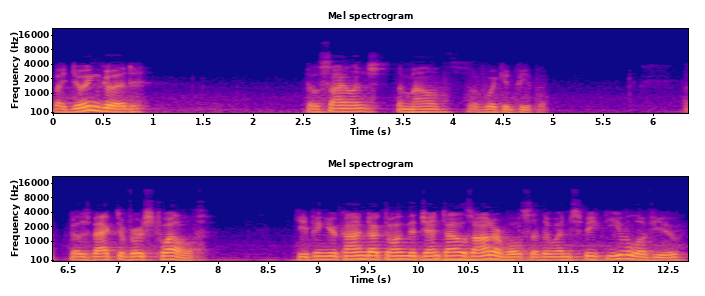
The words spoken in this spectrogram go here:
By doing good, he'll silence the mouths of wicked people. Goes back to verse 12. Keeping your conduct among the Gentiles honorable, so that when speak evil of you,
